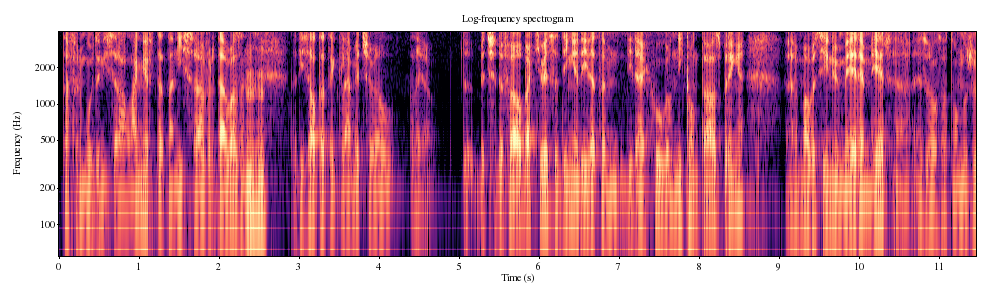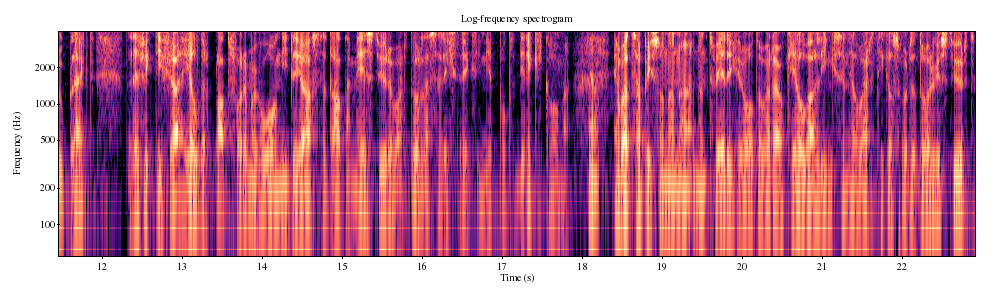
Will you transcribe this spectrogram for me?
dat vermoeden is er al langer, dat dat niet zuiver dat was. En mm -hmm. dat is altijd een klein beetje wel, allee, ja, een beetje de vuilbak geweest, de dingen die, dat hem, die dat Google niet kon thuisbrengen. Uh, maar we zien nu meer en meer, uh, zoals dat onderzoek blijkt, dat effectief ja, heel de platformen gewoon niet de juiste data meesturen, waardoor dat ze rechtstreeks in die pot direct komen. Ja. En WhatsApp is zo'n een, eh, een, tweede grote, waar ook heel wat links en heel wat artikels worden doorgestuurd.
